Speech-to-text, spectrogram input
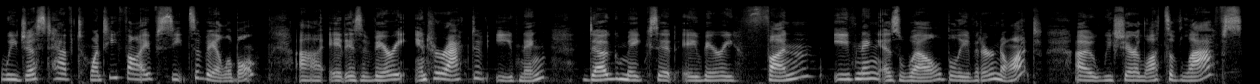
We just have 25 seats available. Uh, it is a very interactive evening. Doug makes it a very fun evening as well, believe it or not. Uh, we share lots of laughs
